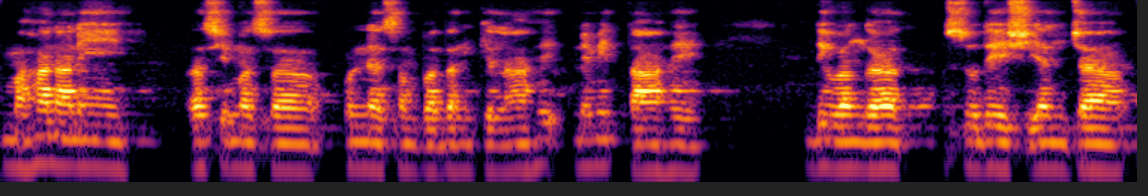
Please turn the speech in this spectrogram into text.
महान आणि असीम असं पुण्य संपादन केलं आहे. निमित्त आहे दिवंगत सुदेश यांच्या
